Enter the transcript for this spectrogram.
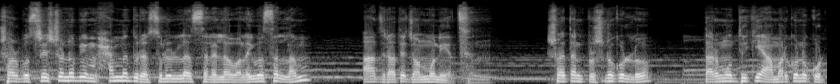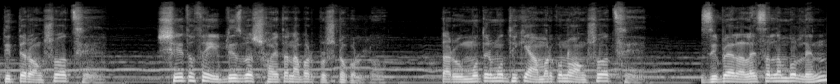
সর্বশ্রেষ্ঠ নবী মোহাম্মদুর রাসুল্লাহ সাল্লাহ আলাইসাল্লাম আজ রাতে জন্ম নিয়েছেন। শয়তান প্রশ্ন করল, তার মধ্যে কি আমার কোনো কর্তৃত্বের অংশ আছে? সে তথা ইবলিস বা শয়তান আবার প্রশ্ন করল, তার উম্মতের মধ্যে কি আমার কোনো অংশ আছে? জিব্রাইল আলাইসাল্লাম বললেন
